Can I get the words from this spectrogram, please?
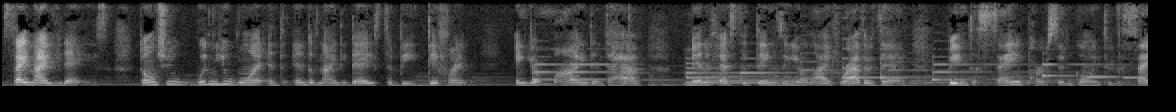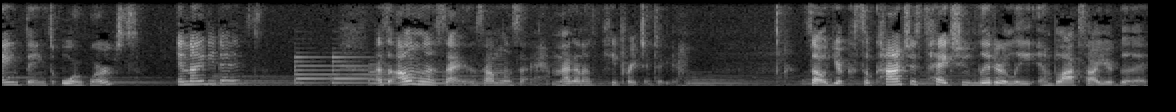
Say 90 days. Don't you, wouldn't you want at the end of 90 days to be different in your mind and to have manifested things in your life rather than being the same person going through the same things or worse in 90 days? That's all I'm going to say. That's all I'm going to say. I'm not going to keep preaching to you. So your subconscious takes you literally and blocks all your good.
